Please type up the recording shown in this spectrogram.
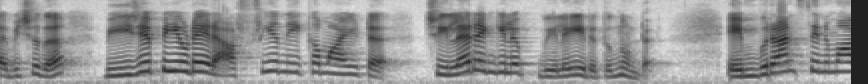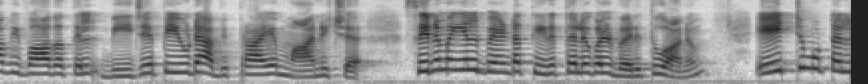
ലഭിച്ചത് ബി രാഷ്ട്രീയ നീക്കമായിട്ട് ചിലരെങ്കിലും വിലയിരുത്തുന്നുണ്ട്. എമ്പുരാൻ സിനിമാ വിവാദത്തിൽ ബി ജെ പിയുടെ അഭിപ്രായം മാനിച്ച് സിനിമയിൽ വേണ്ട തിരുത്തലുകൾ വരുത്തുവാനും ഏറ്റുമുട്ടൽ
